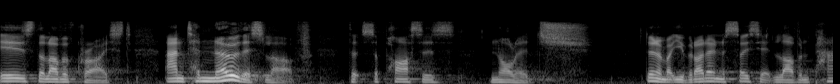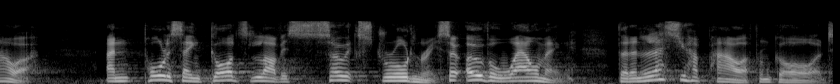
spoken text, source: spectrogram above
is the love of Christ, and to know this love that surpasses knowledge. I don't know about you, but I don't associate love and power. And Paul is saying God's love is so extraordinary, so overwhelming, that unless you have power from God,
